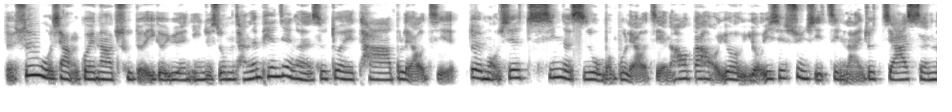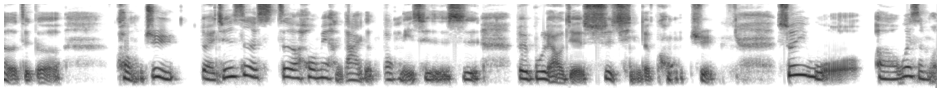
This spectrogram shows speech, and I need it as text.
对，所以我想归纳出的一个原因，就是我们产生偏见，可能是对他不了解，对某些新的事物我们不了解，然后刚好又有一些讯息进来，就加深了这个恐惧。对，其实这个这个后面很大一个动力，其实是对不了解事情的恐惧。所以我呃，为什么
